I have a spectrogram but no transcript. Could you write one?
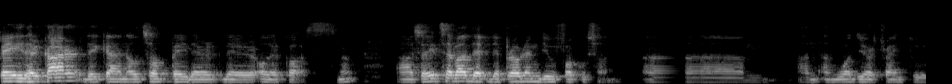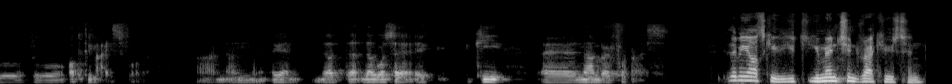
pay their car, they can also pay their, their other costs. No? Uh, so it's about the, the problem you focus on and, and what you're trying to, to optimize for. And, and again, that, that, that, was a, a key uh, number for us. Let me ask you, you, you mentioned Rakuten,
